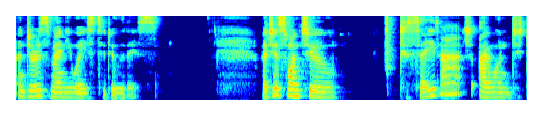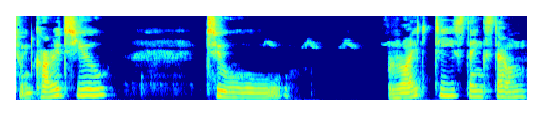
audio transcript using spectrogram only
And there's many ways to do this. I just want to to say that. I want to encourage you to write these things down,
